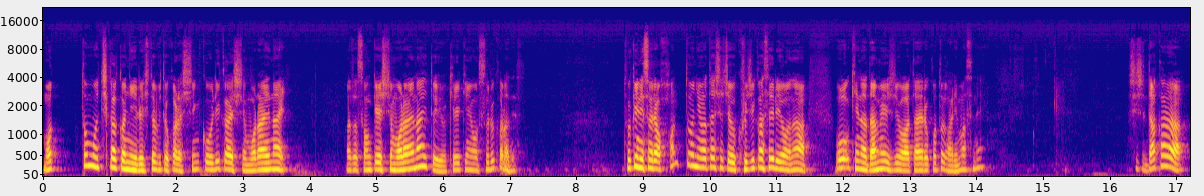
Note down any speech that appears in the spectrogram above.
最も近くにいる人々から信仰を理解してもらえない、また尊敬してもらえないという経験をするからです。時にそれは本当に私たちをくじかせるような大きなダメージを与えることがありますね。しかし、だから、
